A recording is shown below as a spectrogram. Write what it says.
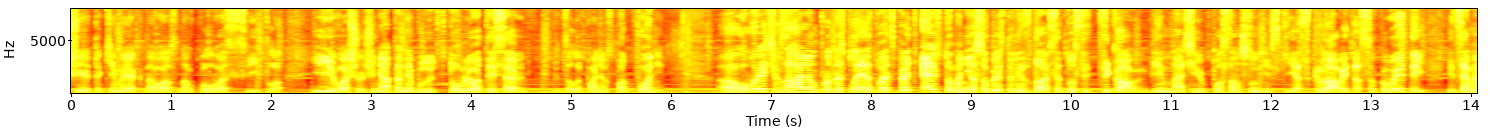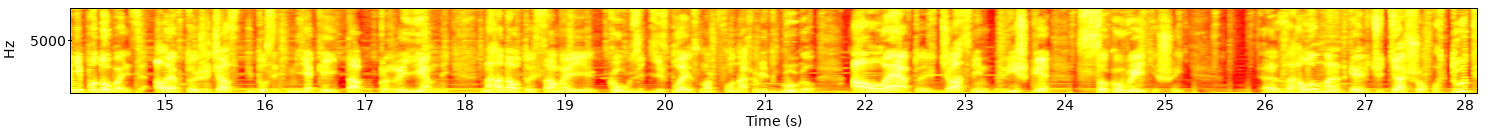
чи такими, як на вас навколо вас світло. І ваші оченята не будуть втомлюватися від залипання в смартфоні. Е, Говорячи в загальному про дисплей S25 Edge, то мені особисто він здався досить цікавим. Він, наче по самсунгівськи яскравий та соковитий, і це мені подобається, але в той же час і досить м'який та приємний. Нагадав той самий Cozy Display в смартфонах від Google, але в той же час він трішки соковитіший. Е, Загалом в мене таке відчуття, що отут,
